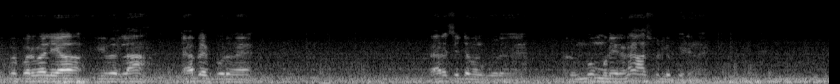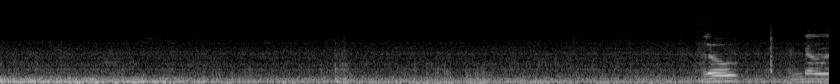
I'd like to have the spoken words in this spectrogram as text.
இப்போ பரவாயில்லையா? ஃபீவர்லாம் டேப்லெட் போடுங்க. பேராசிட்டமால் போடுங்க. ரொம்ப முடியலைன்னா ஹாஸ்பிட்டலுக்கு போயிடுங்க. ஹலோ ரெண்டாவது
